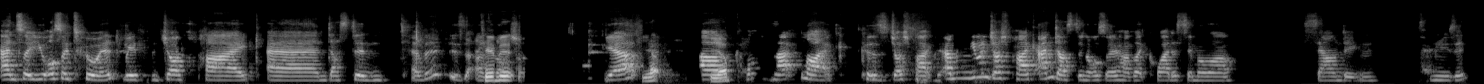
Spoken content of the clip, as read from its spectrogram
and so you also toured with Josh Pike and Dustin Tebbutt. Is that not sure. Yeah. Yep. Um, Yep. What's that like? Because Josh Pike, I mean, you and Josh Pike and Dustin also have like quite a similar sounding music.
